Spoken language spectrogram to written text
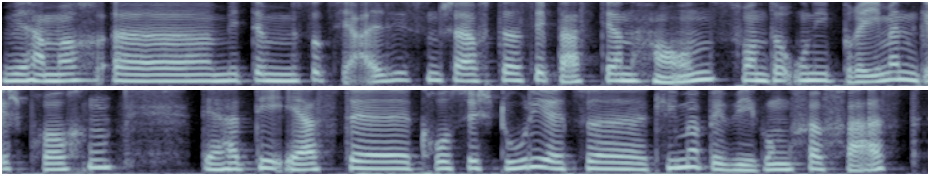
Wir haben auch äh, mit dem Sozialwissenschaftler Sebastian Hauns von der Uni Bremen gesprochen. Der hat die erste große Studie zur Klimabewegung verfasst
